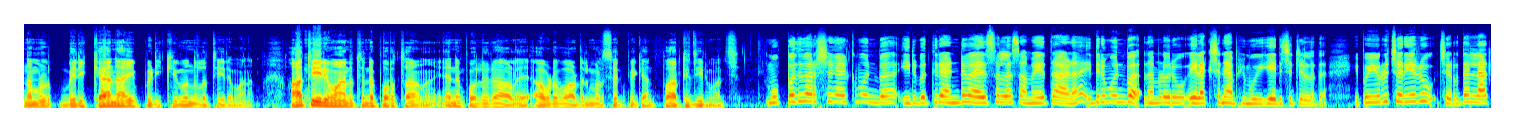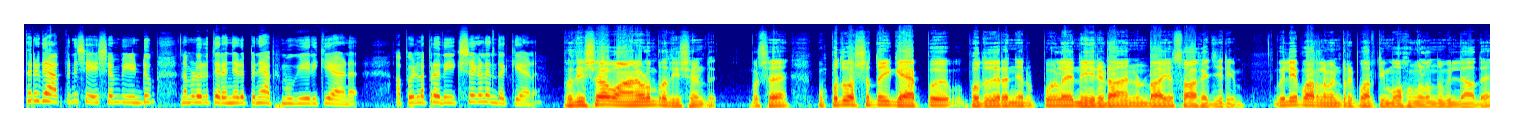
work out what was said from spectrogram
നമ്മൾ ഭരിക്കാനായി പിടിക്കുമെന്നുള്ള തീരുമാനം. ആ തീരുമാനത്തിന്റെ പുറത്താണ് എന്നെപ്പോലൊരാളെ അവിടെ വാർഡിൽ മത്സരിപ്പിക്കാൻ പാർട്ടി തീരുമാനിച്ചത്. മുപ്പത് വർഷങ്ങൾക്ക് മുൻപ് ഇരുപത്തിരണ്ട് വയസ്സുള്ള സമയത്താണ് ഇതിനു മുൻപ് നമ്മളൊരു ഇലക്ഷനെ അഭിമുഖീകരിച്ചിട്ടുള്ളത്. ഇപ്പോൾ ഈ ഒരു ചെറിയൊരു ചെറുതല്ലാത്തൊരു ഗ്യാപ്പിന് ശേഷം വീണ്ടും നമ്മളൊരു തിരഞ്ഞെടുപ്പിനെ അഭിമുഖീകരിക്കുകയാണ്. അപ്പോഴുള്ള പ്രതീക്ഷകൾ എന്തൊക്കെയാണ്? പ്രതീക്ഷ വാനോളം പ്രതീക്ഷയുണ്ട്. പക്ഷേ മുപ്പത് വർഷത്തെ ഈ ഗ്യാപ്പ് പൊതുതെരഞ്ഞെടുപ്പുകളെ നേരിടാനുണ്ടായ സാഹചര്യം വലിയ പാർലമെന്ററി പാർട്ടി മോഹങ്ങളൊന്നുമില്ലാതെ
